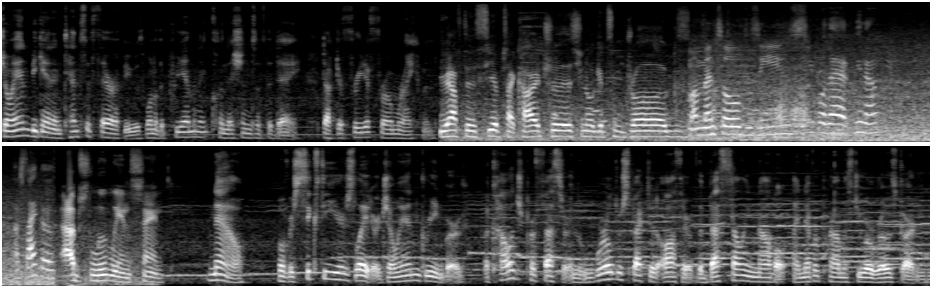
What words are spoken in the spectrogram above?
Joanne began intensive therapy with one of the preeminent clinicians of the day, Dr. Frieda Fromm Reichmann. You have to see a psychiatrist, you know, get some drugs. A mental disease. People that, you know, are psycho. Absolutely insane. Now, over 60 years later, Joanne Greenberg, a college professor and the world-respected author of the best-selling novel I Never Promised You a Rose Garden,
